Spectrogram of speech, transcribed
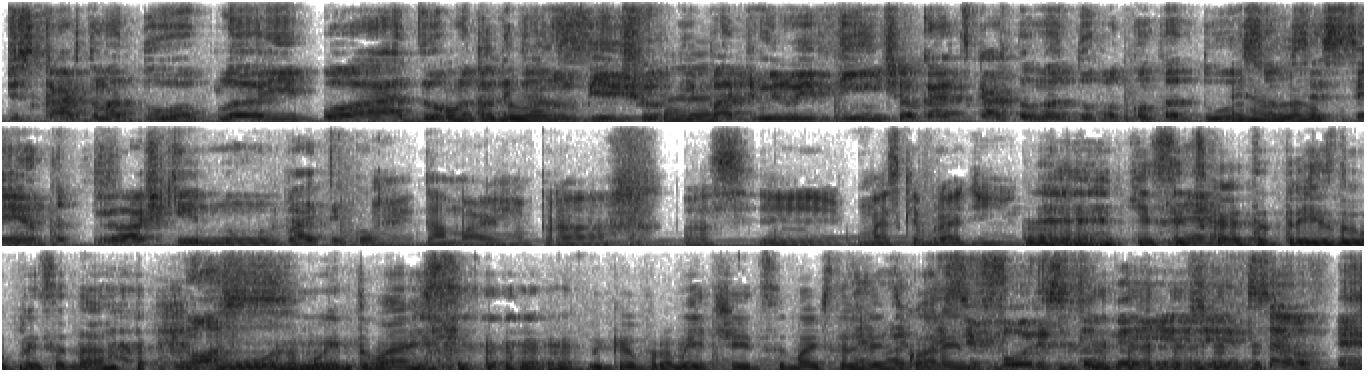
descarta uma dupla e, pô, a dupla Conta pra ligar duas. no bicho É. e para diminuir 20, o cara descartou uma dupla, conta duas, Tem só pra você 60. Eu acho que não, não vai ter como. É, dá margem pra, pra ser mais quebradinho. É, porque você É. descarta três duplas, você dá Nossa. mu- muito mais do que o prometido. Você bate É, mas 340. se for isso também, gente do céu. É,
